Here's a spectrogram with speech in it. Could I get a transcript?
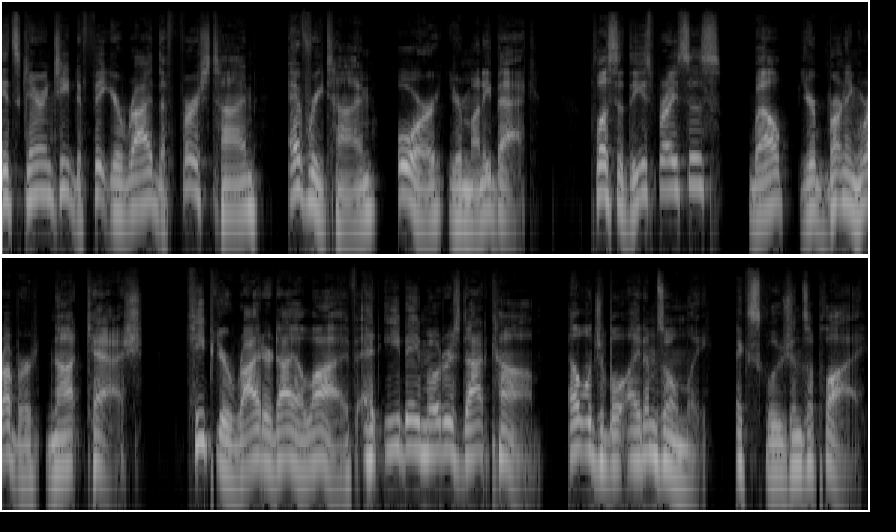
it's guaranteed to fit your ride the first time, every time, or your money back. Plus, at these prices, well, you're burning rubber, not cash. Keep your ride or die alive at ebaymotors.com. Eligible items only. Exclusions apply.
